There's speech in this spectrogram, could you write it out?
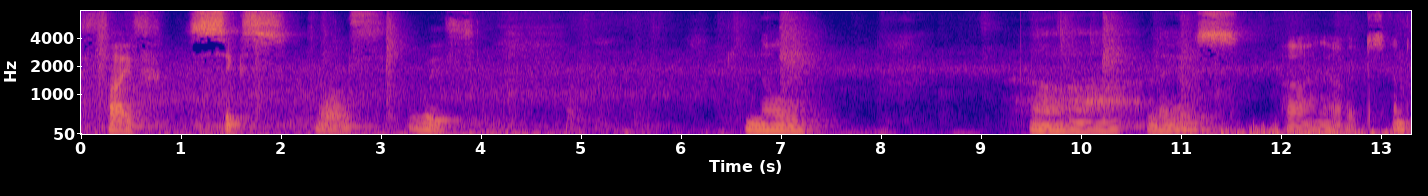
five, six. Walls with no uh, layers. Uh, now wait a second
